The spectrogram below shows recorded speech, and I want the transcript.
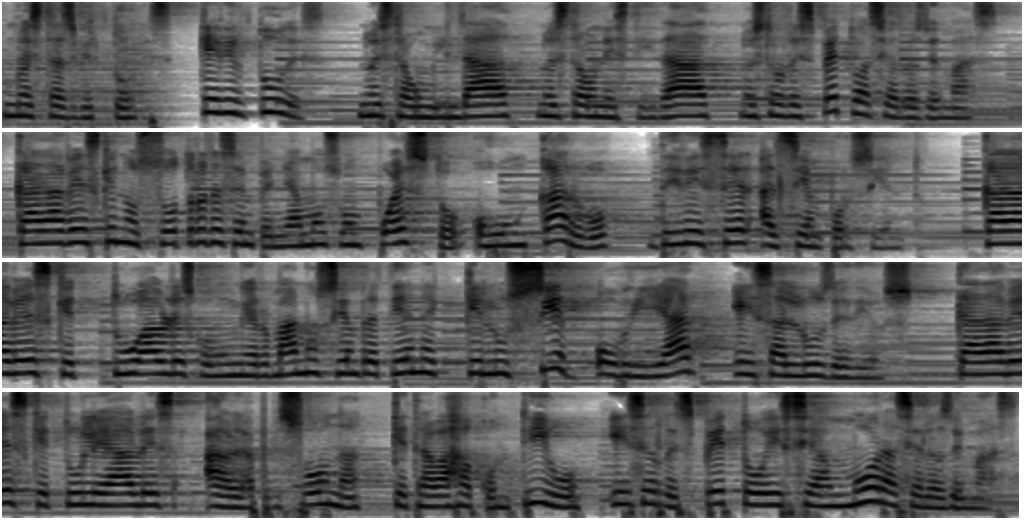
nuestras virtudes. ¿Qué virtudes? Nuestra humildad, nuestra honestidad, nuestro respeto hacia los demás. Cada vez que nosotros desempeñamos un puesto o un cargo, debe ser al 100%. Cada vez que tú hables con un hermano, siempre tiene que lucir o brillar esa luz de Dios. Cada vez que tú le hables a la persona que trabaja contigo, ese respeto, ese amor hacia los demás,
